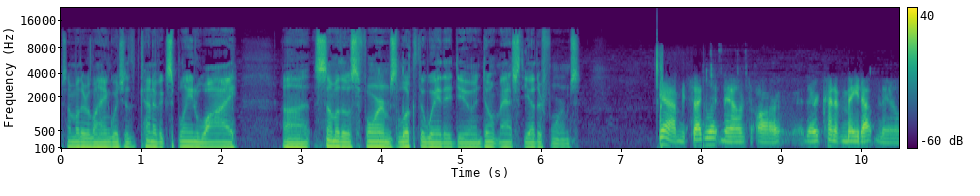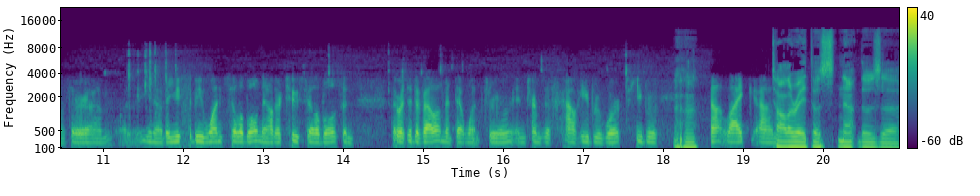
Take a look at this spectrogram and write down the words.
some other language that kind of explain why uh, some of those forms look the way they do and don't match the other forms. Yeah, I mean, Segolate nouns are they're kind of made up nouns. They're um, you know they used to be one syllable, now they're two syllables, and there was a development that went through in terms of how Hebrew worked. Hebrew, uh-huh. not like um, tolerate those not those uh,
